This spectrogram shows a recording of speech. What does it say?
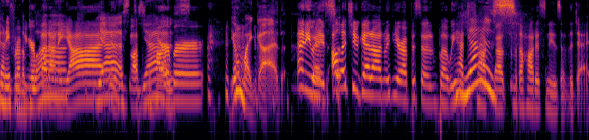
Jenny from the block. her butt on a yacht yes, in Boston yes. Harbor. oh my God. Anyways, I'll let you get on with your episode, but we had yes. to talk about some of the hottest news of the day.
